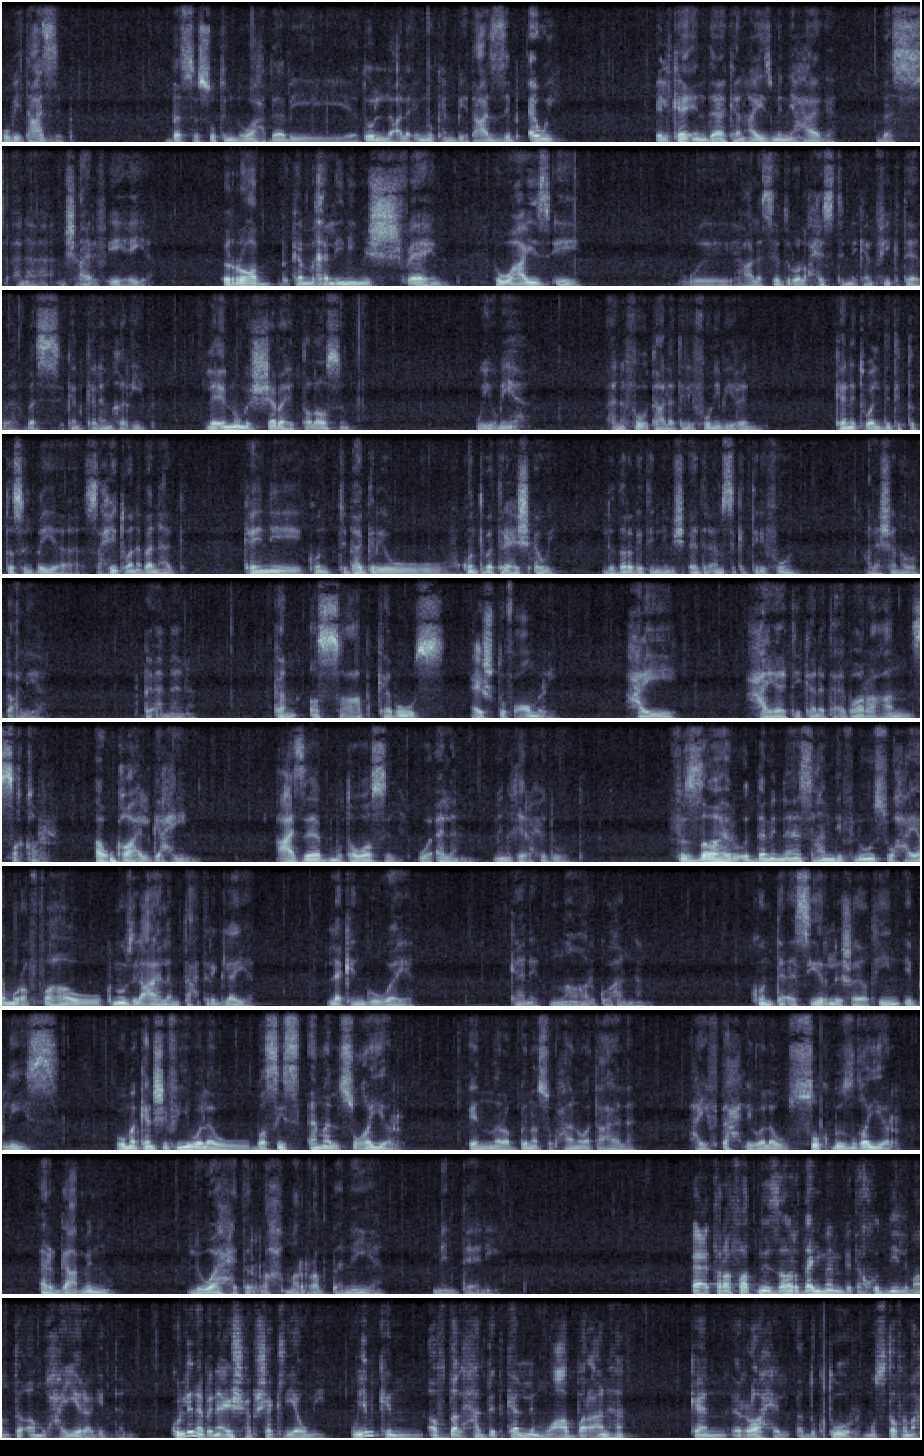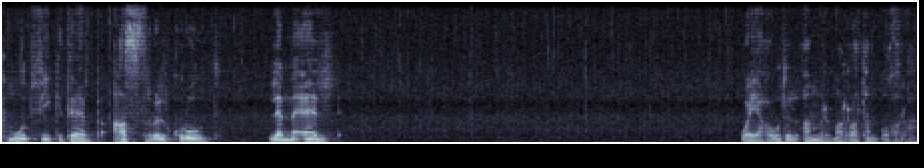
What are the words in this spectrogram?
وبيتعذب. بس صوت النواح ده بيدل على إنه كان بيتعذب قوي. الكائن ده كان عايز مني حاجة بس أنا مش عارف إيه هي. الرعب كان مخليني مش فاهم هو عايز إيه. وعلى صدره لاحظت إن كان في كتابة بس كان كلام غريب لأنه مش شبه الطلاسم. ويوميها أنا فقت على تليفوني بيرن. كانت والدتي بتتصل بيا صحيت وأنا بنهج. كأني كنت بجري وكنت بترعش قوي لدرجة إني مش قادر أمسك التليفون علشان أرد عليها. بأمانة كان أصعب كابوس عشته في عمري. حقيقي حياتي كانت عبارة عن صقر أو قاع الجحيم عذاب متواصل وألم من غير حدود. في الظاهر قدام الناس عندي فلوس وحياة مرفهة وكنوز العالم تحت رجليا لكن جوايا كانت نار جهنم. كنت أسير لشياطين إبليس وما كانش فيه ولو بصيص أمل صغير إن ربنا سبحانه وتعالى هيفتح لي ولو ثقب صغير أرجع منه لواحة الرحمة الربانية من تاني. اعترافات نزار دايما بتاخدني لمنطقة محيرة جدا. كلنا بنعيشها بشكل يومي ويمكن أفضل حد اتكلم وعبر عنها كان الراحل الدكتور مصطفى محمود في كتاب عصر القرود. لما قال ويعود الأمر مرة أخرى.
